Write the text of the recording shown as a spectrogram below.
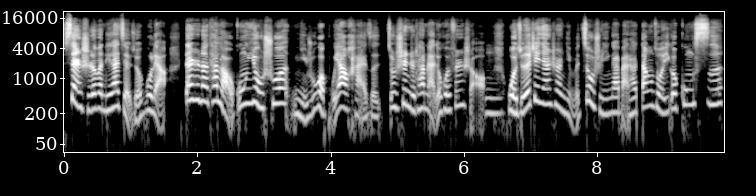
现实的问题，他解决不了。但是呢，她老公又说，你如果不要孩子，就甚至他们俩就会分手。嗯，我觉得这件事儿，你们就是应该把它当做一个公司。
